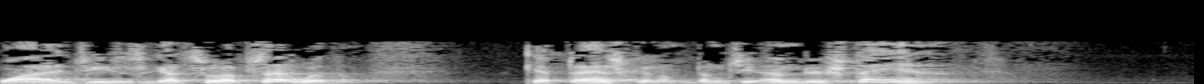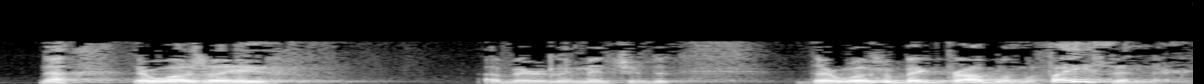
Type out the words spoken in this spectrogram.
why Jesus got so upset with them. Kept asking them, don't you understand? Now, there was a, I barely mentioned it, there was a big problem of faith in there.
